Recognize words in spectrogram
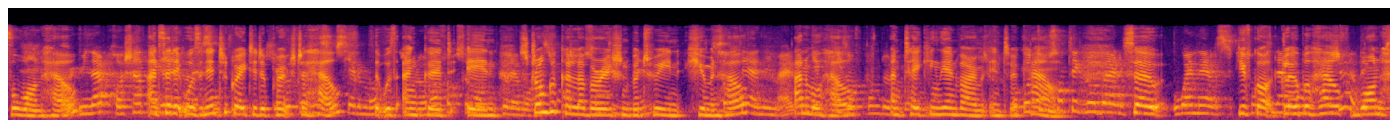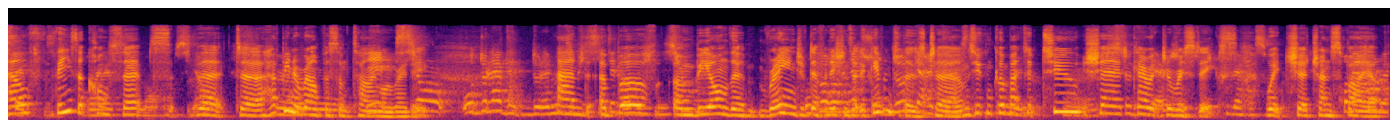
for One Health and said it was an integrated approach to health that was anchored in stronger collaboration between human health, animal health, and taking the environment into account. So you've got global health, One Health. These are concepts that uh, have been around for some time already. And above and beyond the range of definitions that are given to those terms, you can come back to two shared characteristics which uh, transpire.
